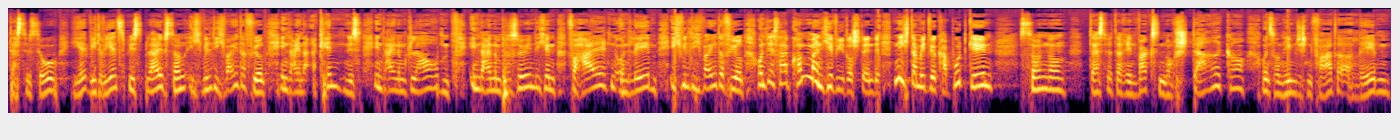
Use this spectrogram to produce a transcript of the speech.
dass du so, wie du jetzt bist, bleibst, sondern ich will dich weiterführen in deiner Erkenntnis, in deinem Glauben, in deinem persönlichen Verhalten und Leben. Ich will dich weiterführen. Und deshalb kommen manche Widerstände. Nicht damit wir kaputt gehen, sondern dass wir darin wachsen, noch stärker unseren himmlischen Vater erleben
